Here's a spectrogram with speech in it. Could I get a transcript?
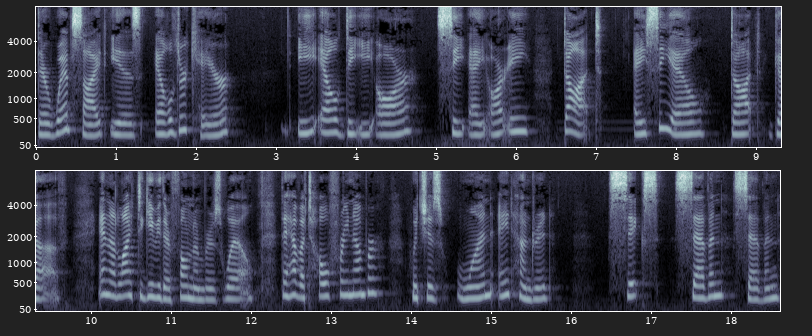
Their website is eldercare, E L D E R C A R E dot acl dot gov. And I'd like to give you their phone number as well. They have a toll free number, which is 1 800 677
